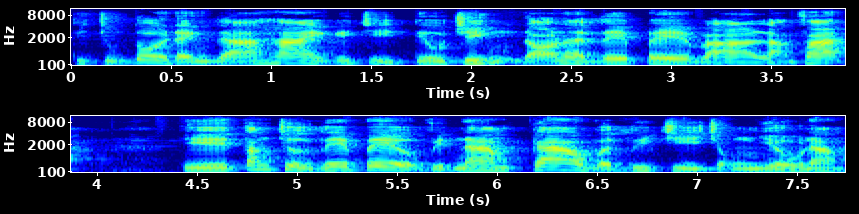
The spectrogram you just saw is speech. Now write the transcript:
thì chúng tôi đánh giá hai cái chỉ tiêu chính đó là GDP và lạm phát. Thì tăng trưởng GDP ở Việt Nam cao và duy trì trong nhiều năm.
